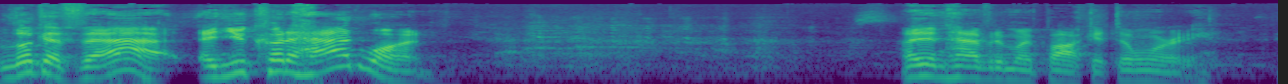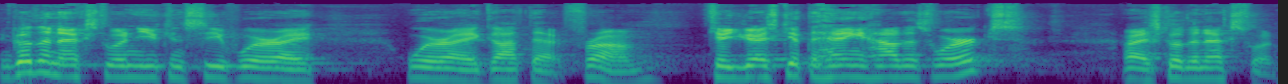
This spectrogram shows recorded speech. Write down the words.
Look at that. And you could have had one. I didn't have it in my pocket, don't worry. And go to the next one, you can see where I where I got that from. Okay, you guys get the hang of how this works? All right, let's go to the next one.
